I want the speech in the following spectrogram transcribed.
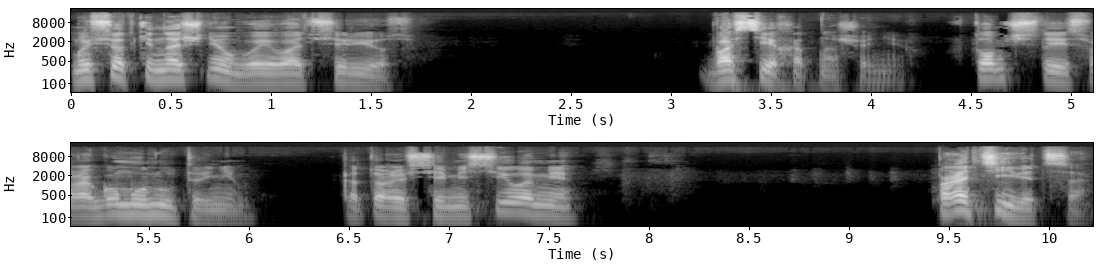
мы все-таки начнем воевать всерьез. Во всех отношениях. В том числе и с врагом внутренним, который всеми силами противится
